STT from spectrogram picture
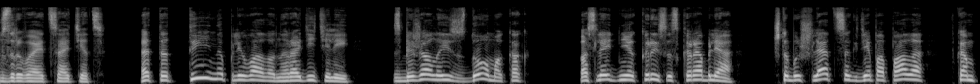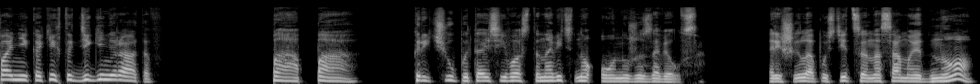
взрывается отец. «Это ты наплевала на родителей, сбежала из дома, как последняя крыса с корабля, чтобы шляться, где попала, в компании каких-то дегенератов». «Папа!» — кричу, пытаясь его остановить, но он уже завелся. «Решила опуститься на самое дно?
